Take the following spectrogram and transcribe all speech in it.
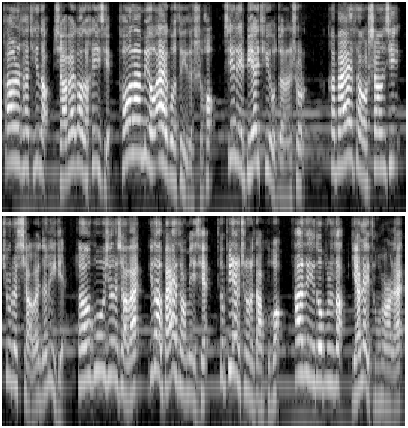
当时他听到小白告诉黑姐从来没有爱过自己的时候，心里别提有多难受了。可白嫂伤心就是小白的泪点，冷酷无情的小白一到白嫂面前就变成了大哭包，他自己都不知道眼泪从何而来，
